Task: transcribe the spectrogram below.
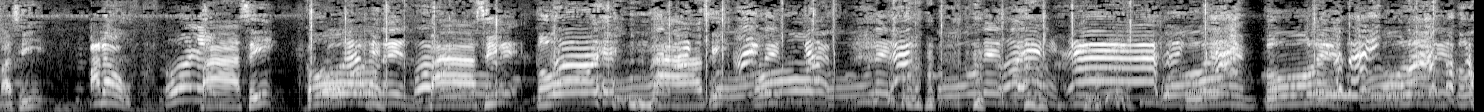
bà sĩ bắt đầu. Cố lên. Bà sĩ cố lên. bà sĩ cố lên. bà sĩ cố lên. Cố lên. cố lên cố lên cố lên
